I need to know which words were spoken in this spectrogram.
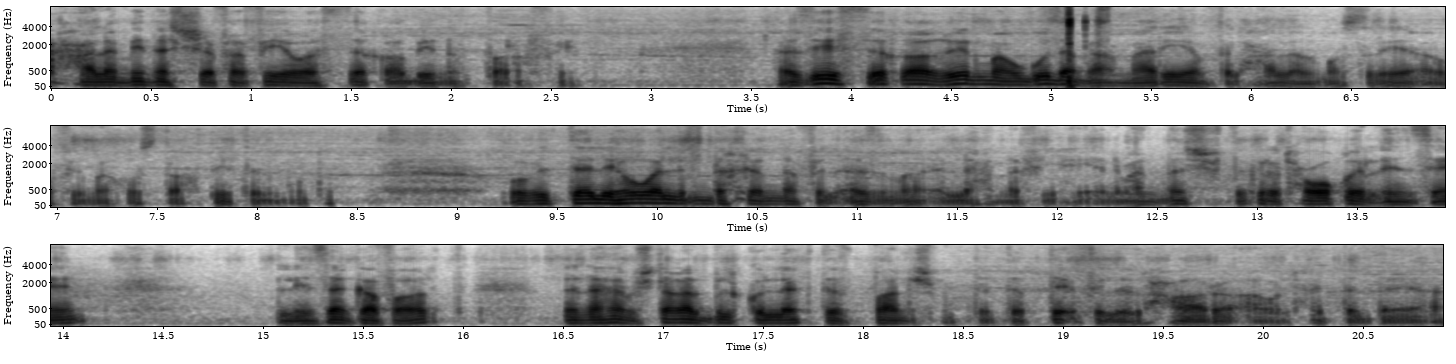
حالة من الشفافية والثقة بين الطرفين هذه الثقة غير موجودة معماريا في الحالة المصرية أو فيما يخص تخطيط المدن. وبالتالي هو اللي مدخلنا في الأزمة اللي إحنا فيها. يعني ما عندناش فكرة حقوق الإنسان الإنسان كفرد لأن إحنا بنشتغل بال collective punishment أنت بتقفل الحارة أو الحتة الضيقة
